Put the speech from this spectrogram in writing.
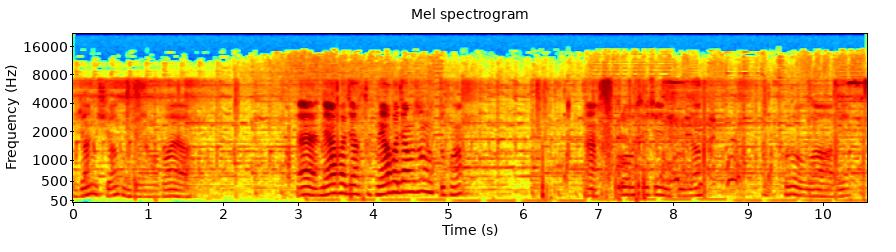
Güzelmiş ya güncelleme baya. He ne yapacaktık? Ne yapacağımızı unuttuk lan. Heh, Crow'u seçelim şuradan. Crow'la abi.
